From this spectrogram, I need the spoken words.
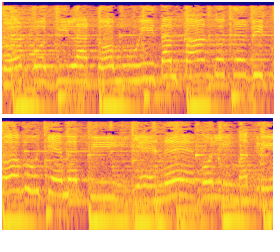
Το ποδήλατό μου ήταν πάντοτε δικό μου και με πήγαινε πολύ μακριά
